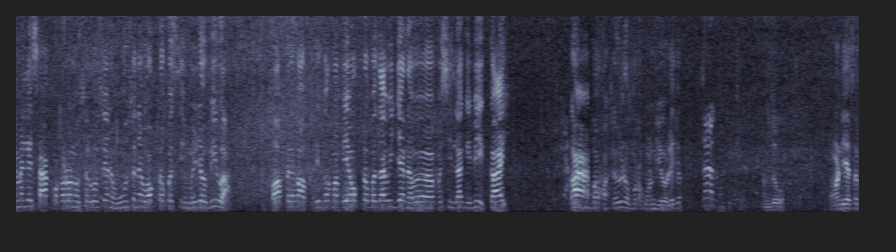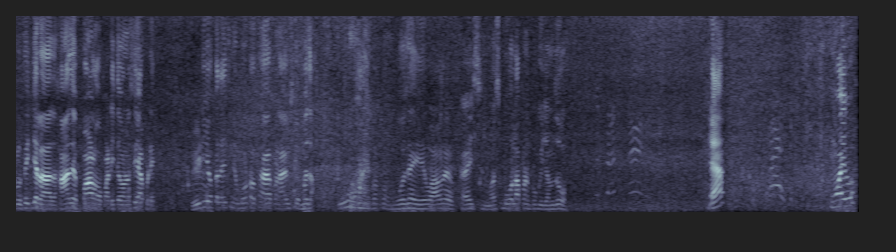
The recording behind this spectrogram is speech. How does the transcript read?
ફેમિલી શાક પકડવાનું શરૂ છે ને હું છે ને ઓક્ટોબસથી મળ્યો બીવા બાપરે બાપ ફ્રીકરમાં બે ઓક્ટોબસ આવી જાય ને હવે પછી લાગી બી કાઈ? કાય બાપા કેવડો મોટો હોંડિયો લેજો. આમ જુઓ. શરૂ થઈ ગયા હાજે પાળો પાડી દેવાનો છે આપણે. વીડિયો કદાચ ને મોટો થાય, પણ આવી છે મજા. ઓય બાપા, મોજા એવા આવે, કઈ મસ્ત બોલા પણ ફૂકી જમ હે? હું આવ્યો?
